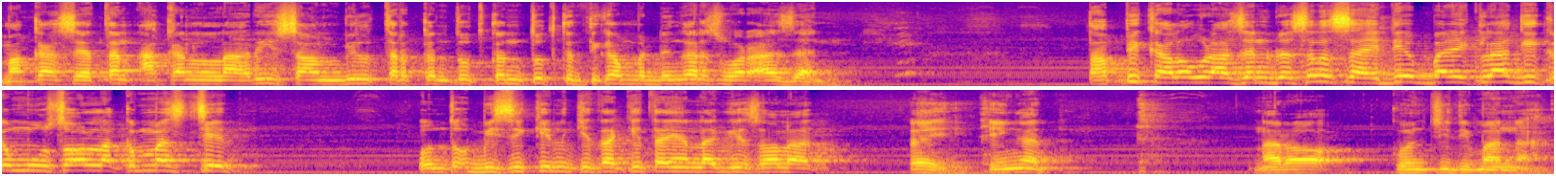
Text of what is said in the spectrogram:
Maka setan akan lari sambil terkentut-kentut ketika mendengar suara azan. Tapi kalau azan sudah selesai, dia balik lagi ke musola, ke masjid untuk bisikin kita-kita yang lagi sholat. Hei, ingat, naro kunci di mana?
